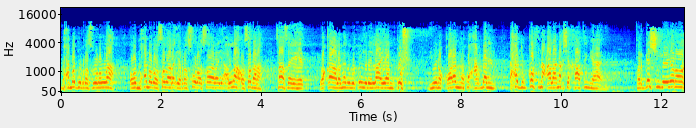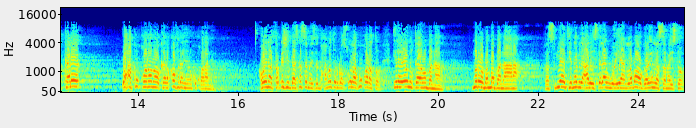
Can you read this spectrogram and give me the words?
Muxamadun rasuulullah oo muxamed oo sadara iyo rasuul oo sadara iyo allah oo sadara saasay ahayd. Wa qaala nabigu wuxuu yidhi laa yanqush yuuna qoranna ku xardhanin. Axadun qofna calaa naqshi khaatimi haada fargashigaygan oo kale waxa ku qoran oo kale qofna yuuna ku qoranin. Oo inaad fargashi intaas ka samaysa muxamadun rasuullah ku qorato ilaa yowmi alqiyama ma bannaana mar walba ma bannaana rasmiyaadkii nabiga calayh salaam weeyaan lama ogolo in la samaysto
